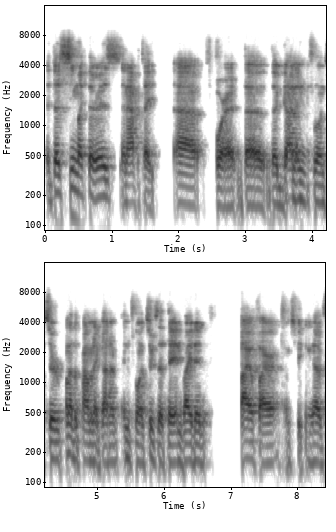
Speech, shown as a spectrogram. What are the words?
It does seem like there is an appetite uh, for it. The the gun influencer, one of the prominent gun influencers that they invited, BioFire, I'm speaking of,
